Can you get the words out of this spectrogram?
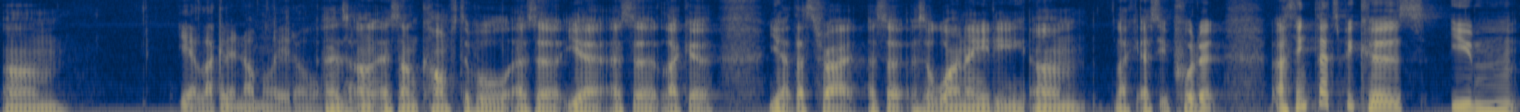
um, Yeah, like an anomaly at all. as un, as uncomfortable as a yeah as a like a yeah that's right as a as a 180 um like as you put it i think that's because you m-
